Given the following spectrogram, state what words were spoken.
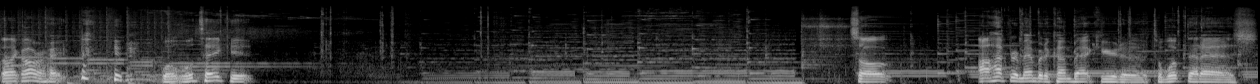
They're like, alright, well, we'll take it. So I'll have to remember to come back here to, to whoop that ass.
